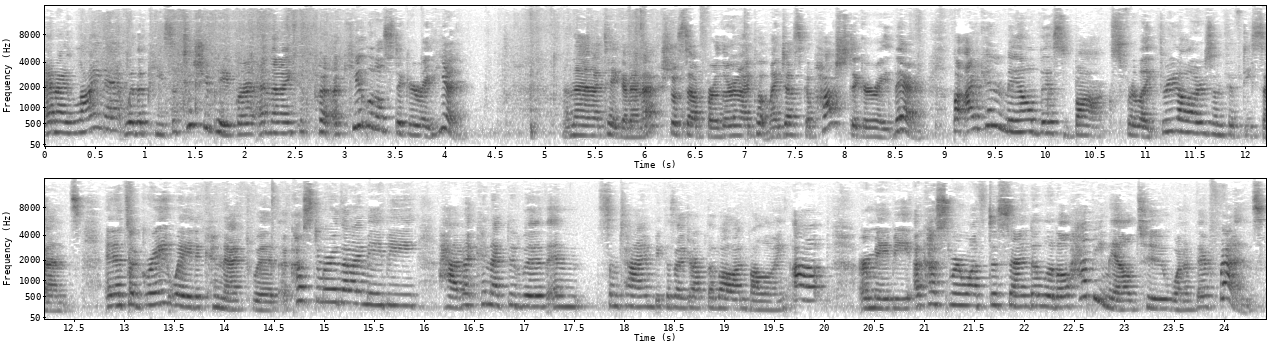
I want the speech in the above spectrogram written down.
and I line it with a piece of tissue paper, and then I put a cute little sticker right here. And then I take it an extra step further and I put my Jessica Posh sticker right there. But I can mail this box for like $3.50 and it's a great way to connect with a customer that I maybe haven't connected with in some time because I dropped the ball on following up or maybe a customer wants to send a little happy mail to one of their friends.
